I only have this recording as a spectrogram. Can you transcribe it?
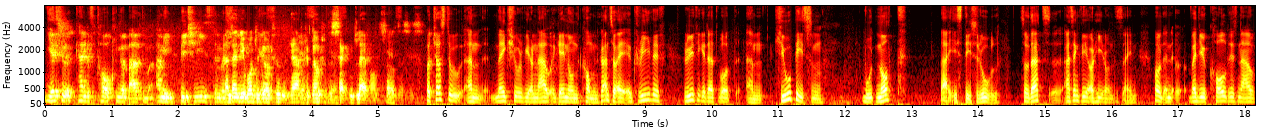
Yes, you're kind of talking about. The, I mean, which means the machine. And then you want to yes. go to. You have yes. to go to the yes. second level. So this is. But just to um, make sure we are now again on common ground. So I agree with Rüdiger that what um, QBism would not uh, is this rule. So that's, uh, I think we are here on the same. Well, and whether you call this now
